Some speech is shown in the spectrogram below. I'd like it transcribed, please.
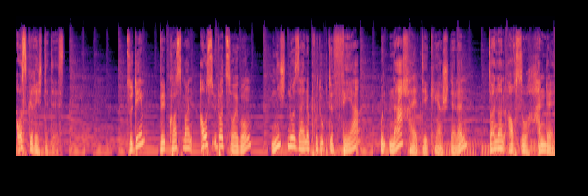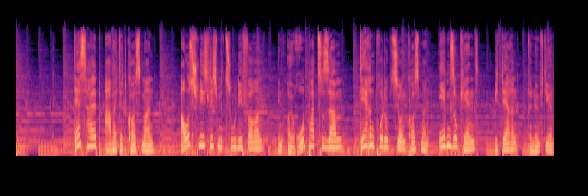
ausgerichtet ist. Zudem will Cosman aus Überzeugung nicht nur seine Produkte fair und nachhaltig herstellen, sondern auch so handeln. Deshalb arbeitet Cosman ausschließlich mit Zulieferern in Europa zusammen, deren Produktion Cosman ebenso kennt wie deren vernünftigen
